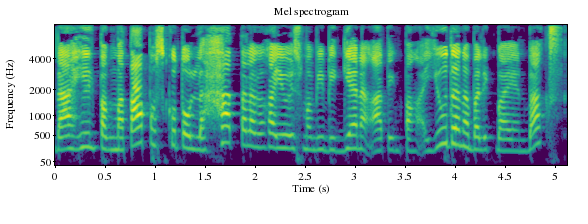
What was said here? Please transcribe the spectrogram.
Dahil pag matapos ko to, lahat talaga kayo is mabibigyan ng ating pang-ayuda na balikbayan box.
